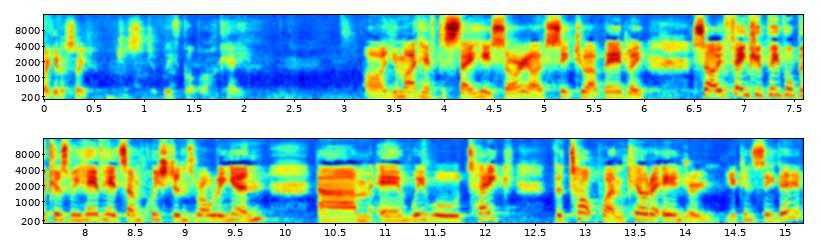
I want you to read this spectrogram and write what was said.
I get a seat? Just, we've got, okay. Oh, you might have to stay here. Sorry, I set you up badly. So thank you, people, because we have had some questions rolling in. Um, and we will take the top one. Kia ora, Andrew. You can see that?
